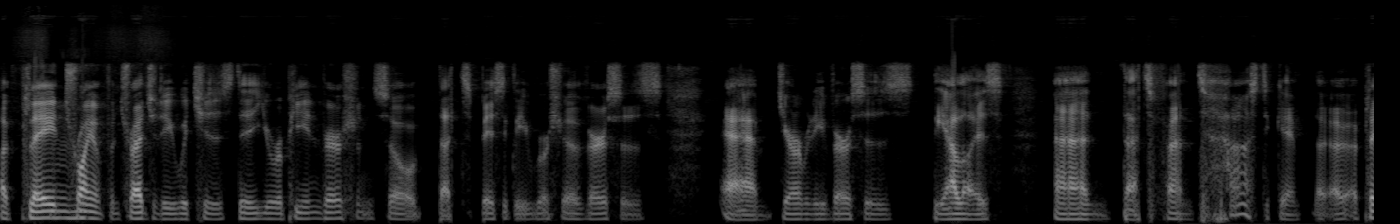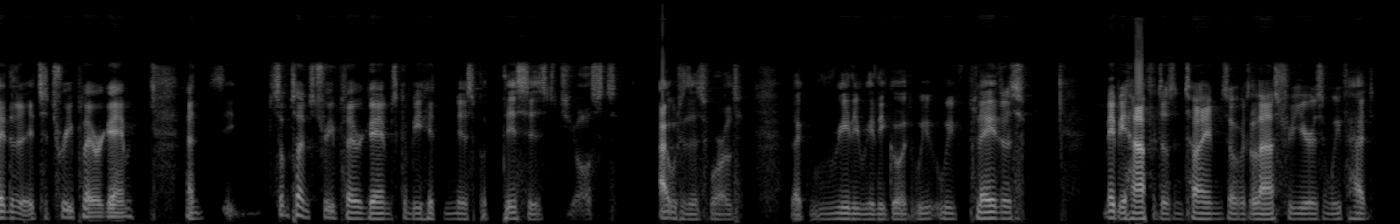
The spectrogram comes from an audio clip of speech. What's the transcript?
I've played Mhm. Triumph and Tragedy, which is the European version. So that's basically Russia versus um, Germany versus the Allies, and that's a fantastic game. I, I played it. It's a three-player game, and sometimes three player games can be hit and miss, but this is just out of this world. Like really, really good. We we've played it maybe half a dozen times over the last few years, and we've had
